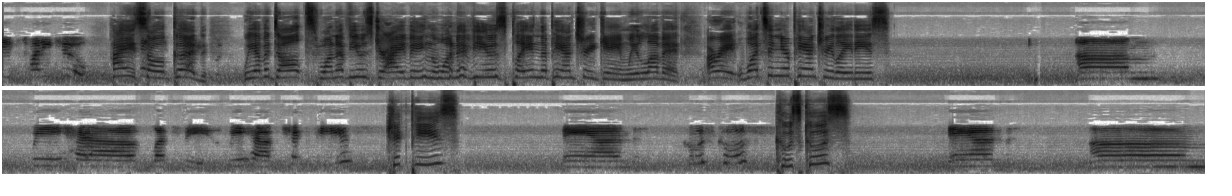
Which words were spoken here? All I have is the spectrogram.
She's 22. Hi, so good. We have adults. One of you's driving, one of you's playing the pantry game. We love it. All right, what's in your pantry, ladies? Um, we have, let's see, we have chickpeas Chickpeas, and couscous couscous, and um,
